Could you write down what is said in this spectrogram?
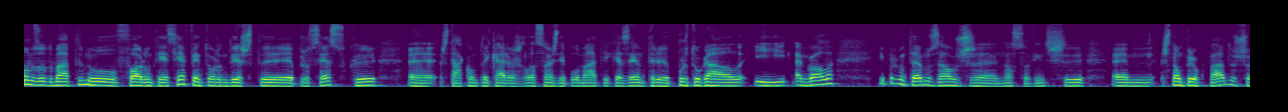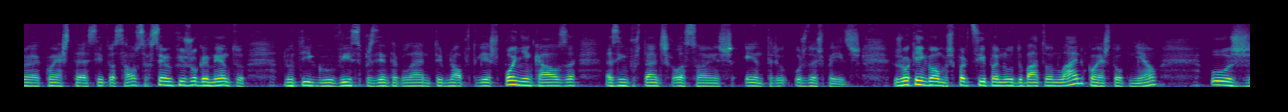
Retomamos o debate no Fórum TSF em torno deste processo que uh, está a complicar as relações diplomáticas entre Portugal e Angola e perguntamos aos uh, nossos ouvintes se um, ehm, estão preocupados uh, com esta situação, se receiam que o julgamento do antigo vice-presidente angolano do Tribunal Português ponha em causa as importantes relações entre os dois países. Joaquim Gomes participa no debate online com esta opinião. Os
